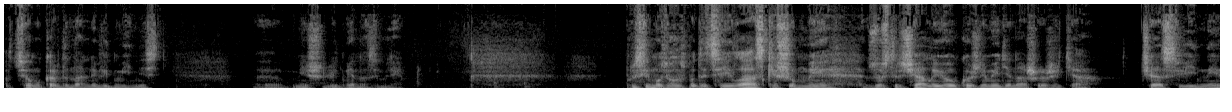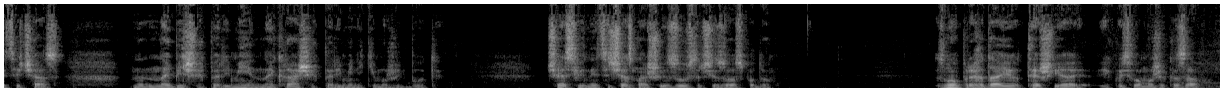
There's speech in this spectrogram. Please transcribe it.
В цьому кардинальна відмінність е, між людьми на землі. Просимо Господа цієї ласки, щоб ми зустрічали його в кожній миті нашого життя. Час війни це час найбільших перемін, найкращих перемін, які можуть бути. Час війни це час нашої зустрічі з Господом. Знову пригадаю те, що я якось вам уже казав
